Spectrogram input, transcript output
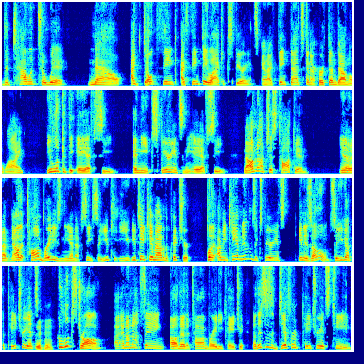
the talent to win. Now, I don't think I think they lack experience and I think that's going to hurt them down the line. You look at the AFC and the experience in the AFC. Now, I'm not just talking you know, now- that Tom Brady's in the NFC, so you you you take him out of the picture, but I mean Cam Newton's experience in his own. So you got the Patriots Mhm. who look strong. And I'm not saying, oh, they're the Tom Brady Patriot. No, this is a different Patriots team.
